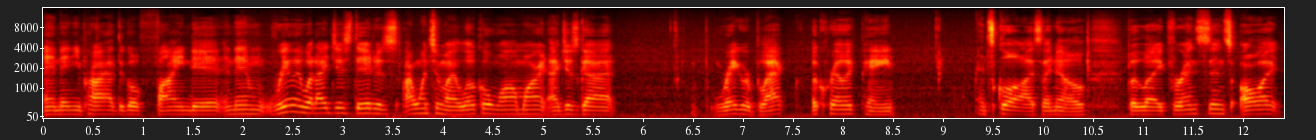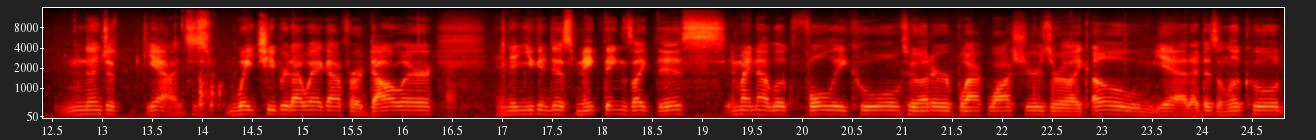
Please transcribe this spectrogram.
and then you probably have to go find it. And then really what I just did is I went to my local Walmart. I just got regular black acrylic paint it's gloss I know but like for instance all I and then just yeah it's just way cheaper that way I got for a dollar and then you can just make things like this it might not look fully cool to other black washers or like oh yeah that doesn't look cool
